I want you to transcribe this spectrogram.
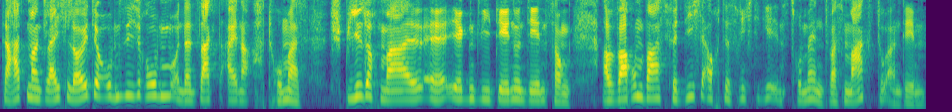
da hat man gleich Leute um sich rum und dann sagt einer, ach Thomas, spiel doch mal äh, irgendwie den und den Song. Aber warum war es für dich auch das richtige Instrument? Was magst du an dem?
